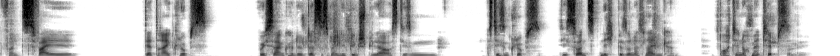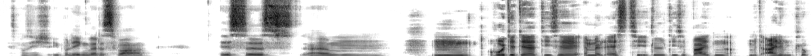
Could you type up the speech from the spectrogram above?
von zwei der drei Clubs, wo ich sagen könnte, das ist mein Lieblingsspieler aus diesem, aus diesen Clubs, die ich sonst nicht besonders leiden kann. Braucht ihr noch mehr Tipps? Jetzt muss ich überlegen, wer das war. Ist es, ähm, Mm, holte der diese MLS-Titel, diese beiden, mit einem Club?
